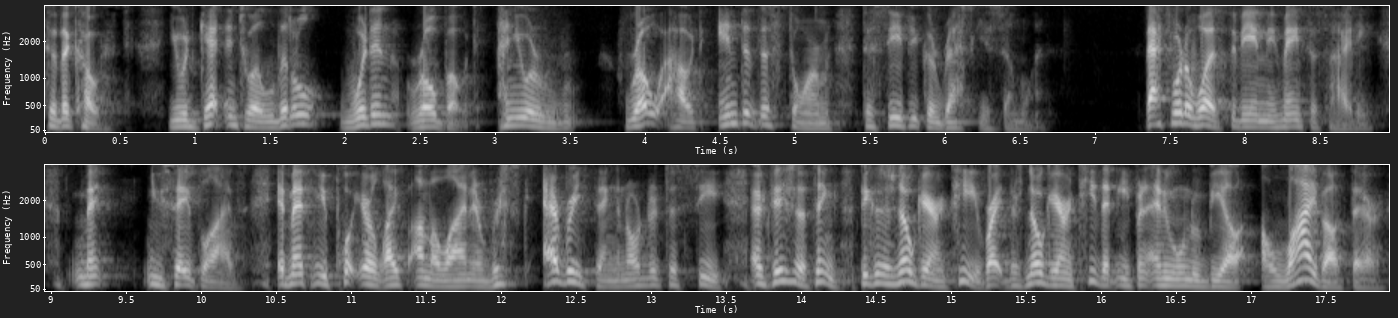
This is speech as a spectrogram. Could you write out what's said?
to the coast. You would get into a little wooden rowboat and you would row out into the storm to see if you could rescue someone. That's what it was to be in the Humane Society. It meant you saved lives. It meant that you put your life on the line and risk everything in order to see. And this is the thing, because there's no guarantee, right? There's no guarantee that even anyone would be alive out there.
